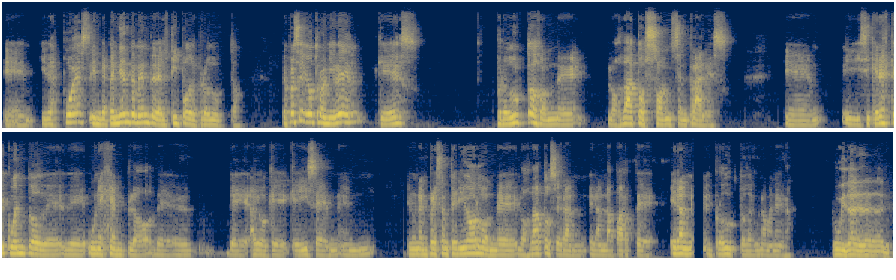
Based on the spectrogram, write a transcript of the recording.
Eh, y después, independientemente del tipo de producto. Después hay otro nivel que es productos donde los datos son centrales. Eh, y si querés te cuento de, un ejemplo de, algo que, hice en, una empresa anterior donde los datos eran, eran la parte, eran el producto de alguna manera. Uy, dale, dale, dale.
